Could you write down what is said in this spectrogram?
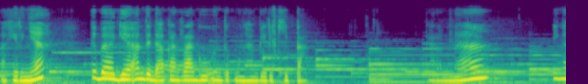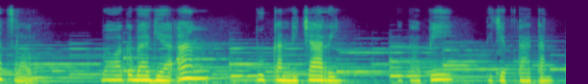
Akhirnya, kebahagiaan tidak akan ragu untuk menghampiri kita, karena ingat selalu bahwa kebahagiaan bukan dicari, tetapi diciptakan.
